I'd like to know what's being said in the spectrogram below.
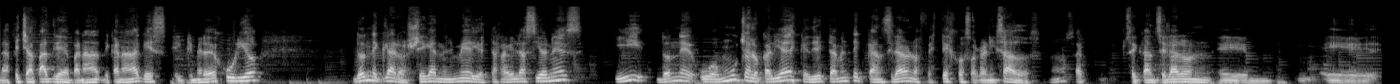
la fecha patria de, de Canadá, que es el primero de julio, donde, claro, llegan en el medio estas revelaciones y donde hubo muchas localidades que directamente cancelaron los festejos organizados, ¿no? O sea, se cancelaron eh, eh,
